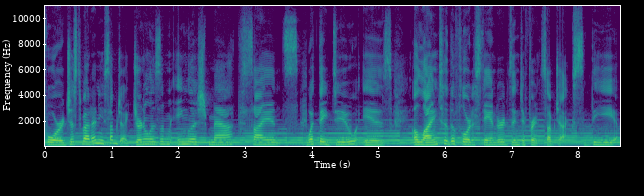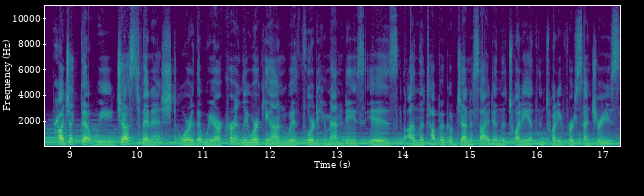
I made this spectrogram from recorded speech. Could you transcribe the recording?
for just about any subject, journalism, English, math, science. What they do is align to the Florida standards in different subjects. The project that we just finished, or that we are currently working on with Florida Humanities, is on the topic of genocide in the 20th and 21st centuries.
